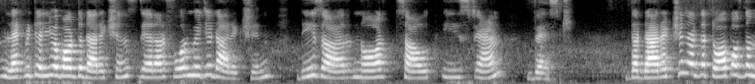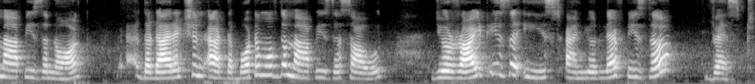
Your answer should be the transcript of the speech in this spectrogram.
Let me tell you about the directions. There are four major directions. These are north, south, east, and west. The direction at the top of the map is the north. The direction at the bottom of the map is the south. Your right is the east, and your left is the west.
